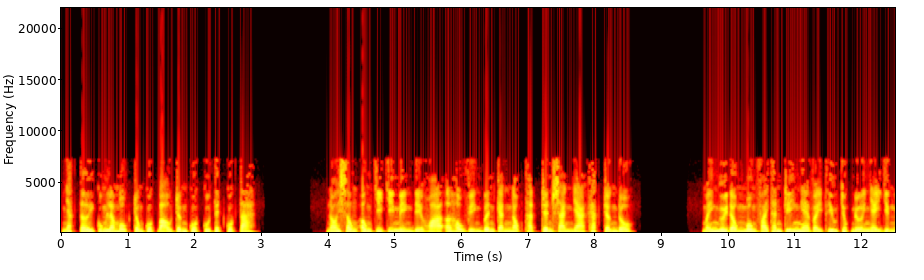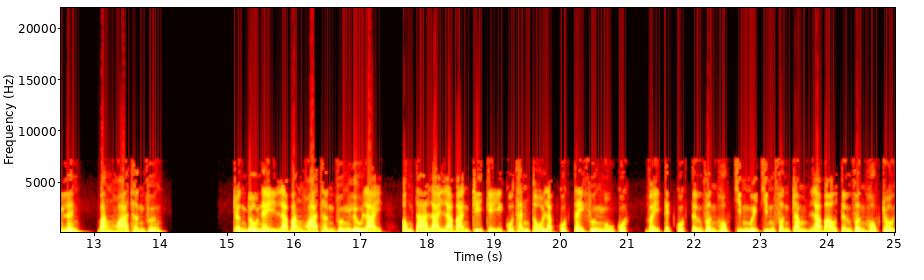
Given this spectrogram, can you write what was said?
nhắc tới cũng là một trong quốc bảo trấn quốc của tích quốc ta. Nói xong ông chỉ chỉ miệng địa hỏa ở hậu viện bên cạnh ngọc thạch trên sàn nhà khắc trận đồ. Mấy người đồng môn phái thánh trí nghe vậy thiếu chút nữa nhảy dựng lên, băng hỏa thần vương. Trận đồ này là băng hỏa thần vương lưu lại, ông ta lại là bạn tri kỷ của thánh tổ lập quốc Tây Phương Ngũ Quốc, vậy tích quốc tử vân hốt 99% là bảo tử vân hốt rồi.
